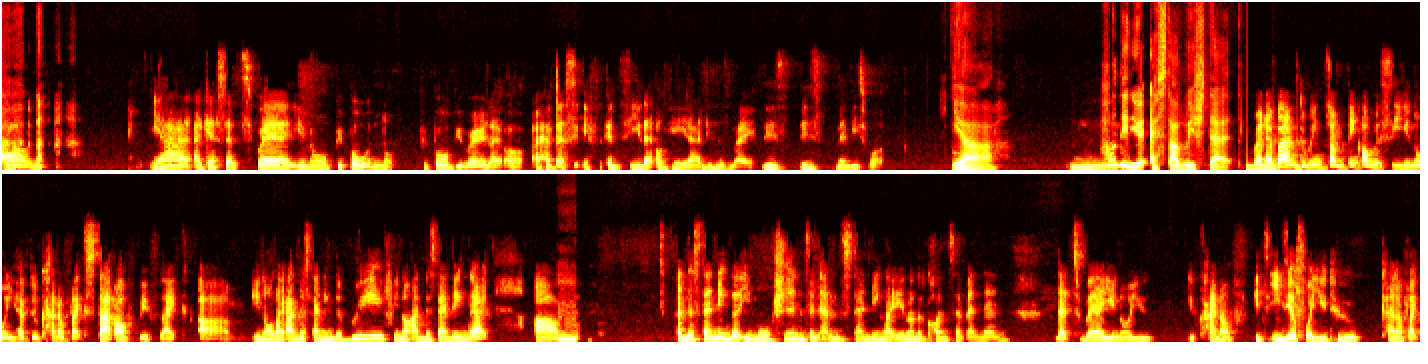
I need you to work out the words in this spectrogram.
um yeah i guess that's where you know people would know people would be very like oh i have that significancy that okay yeah this is my this this is mandy's work yeah. Mm. How did you establish that? whenever i'm doing something obviously you know you have to kind of like start off with like um you know like understanding the brief you know understanding that um Mm. understanding the emotions and understanding like you know the concept and then that's where you know you you kind of it's easier for you to kind of like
